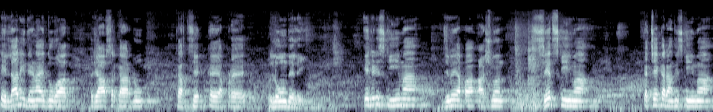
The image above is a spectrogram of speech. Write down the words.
ਢੇਲਾ ਨਹੀਂ ਦੇਣਾ। ਇਸ ਤੋਂ ਬਾਅਦ ਪੰਜਾਬ ਸਰਕਾਰ ਨੂੰ ਕਰਜ਼ੇ ਕੇ ਆਪਣੇ ਲੋਨ ਦੇ ਲਈ। ਇਹ ਜਿਹੜੀ ਸਕੀਮ ਆ, ਜਿਵੇਂ ਆਪਾਂ ਆਯੁਸ਼ਮਾਨ ਸਿਹਤ ਸਕੀਮ ਆ, ਕੱਚੇ ਘਰਾਂ ਦੀ ਸਕੀਮ ਆ,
